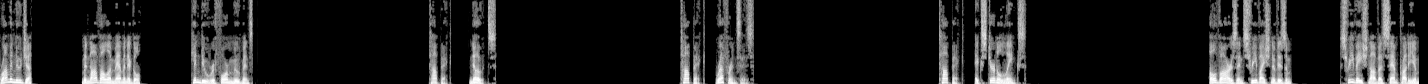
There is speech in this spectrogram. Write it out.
Ramanuja. Manavala Mamunigal. Hindu reform movements. Notes. References Topic: External links. Alvars and Srivaishnavism Srivaishnava Sampradayam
